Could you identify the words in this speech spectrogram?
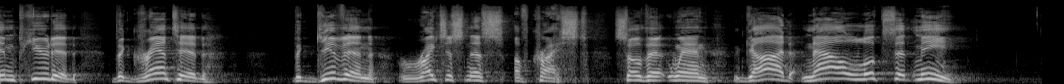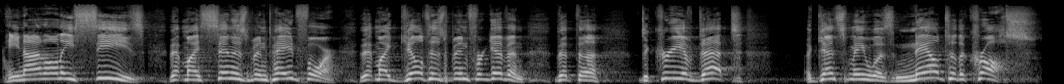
imputed, the granted, the given righteousness of Christ. So that when God now looks at me, he not only sees that my sin has been paid for, that my guilt has been forgiven, that the decree of debt against me was nailed to the cross,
